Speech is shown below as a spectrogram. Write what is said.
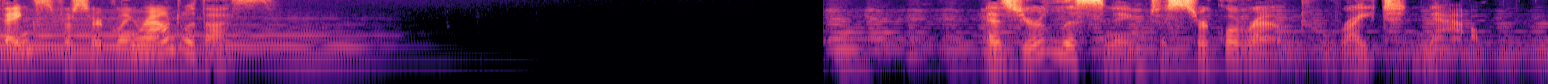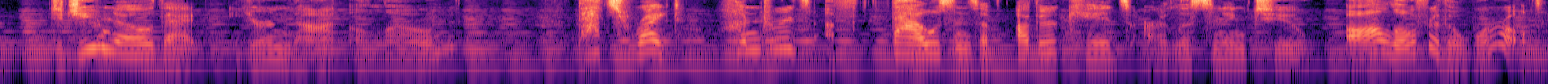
Thanks for circling around with us. As you're listening to Circle Round right now, did you know that you're not alone? That's right, hundreds of thousands of other kids are listening too, all over the world.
